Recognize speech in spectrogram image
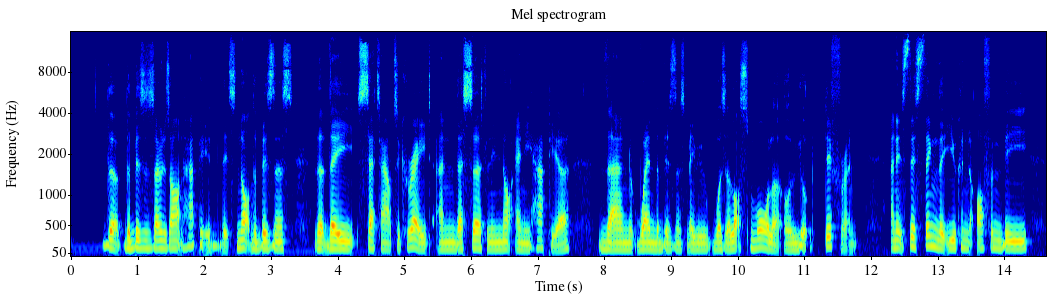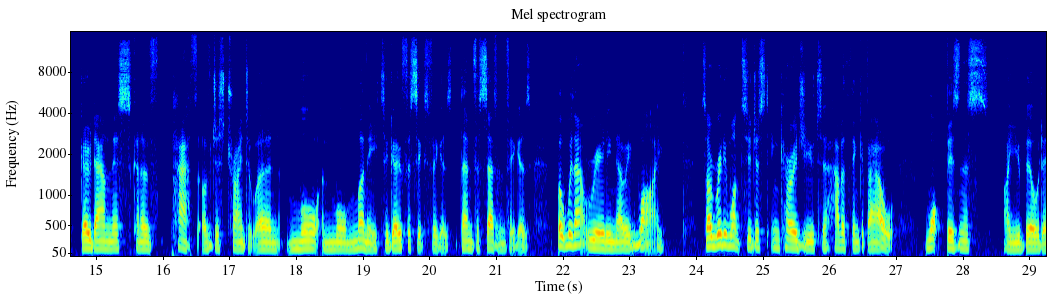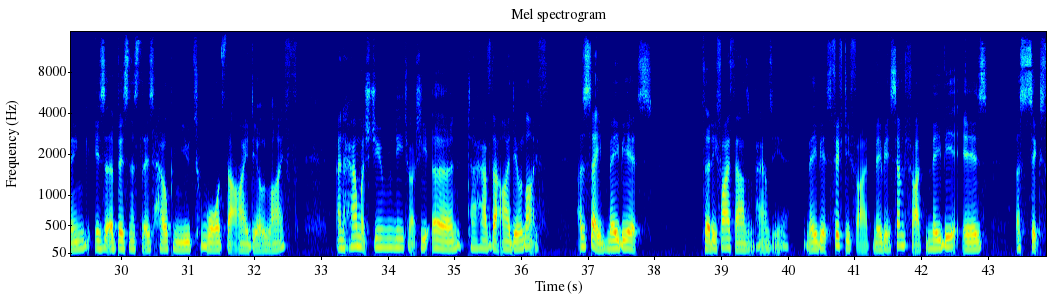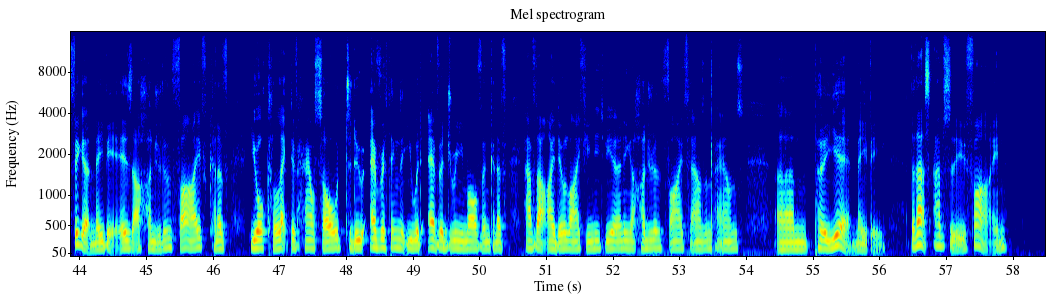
the, the business owners aren't happy. It's not the business that they set out to create, and they're certainly not any happier than when the business maybe was a lot smaller or looked different. And it's this thing that you can often be go down this kind of path of just trying to earn more and more money to go for six figures, then for seven figures, but without really knowing why. So I really want to just encourage you to have a think about what business are you building? Is it a business that is helping you towards that ideal life? And how much do you need to actually earn to have that ideal life? As I say, maybe it's £35,000 a year, maybe it's 55, maybe it's 75, maybe it is a six figure, maybe it is 105, kind of your collective household to do everything that you would ever dream of and kind of have that ideal life. You need to be earning £105,000 um, per year, maybe. But that's absolutely fine.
